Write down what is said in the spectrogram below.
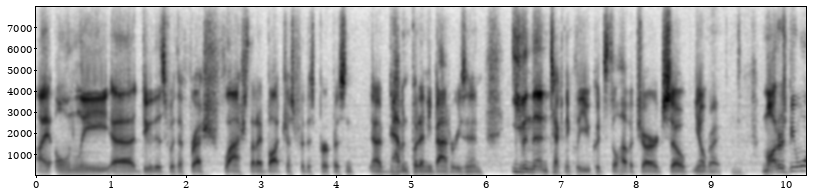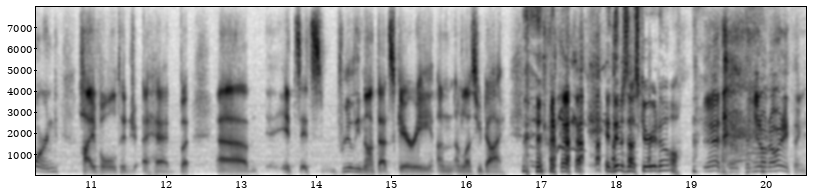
I only uh, do this with a fresh flash that I bought just for this purpose, and uh, haven't put any batteries in. Even then, technically, you could still have a charge. So you know, Right. modders be warned: high voltage ahead. But um, it's it's really not that scary un- unless you die. and then it's not scary at all. Yeah, it's- and you don't know anything.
